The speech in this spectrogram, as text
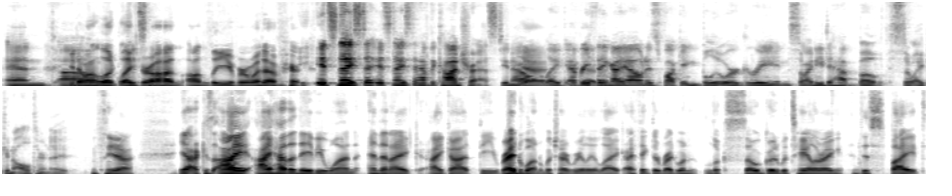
and um, You don't want to look like you're on, on leave or whatever. It's nice to it's nice to have the contrast, you know. Yeah, like I everything. I own is fucking blue or green, so I need to have both so I can alternate. yeah, yeah. Because I I have the navy one, and then I I got the red one, which I really like. I think the red one looks so good with tailoring, despite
